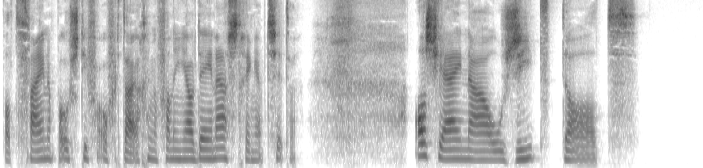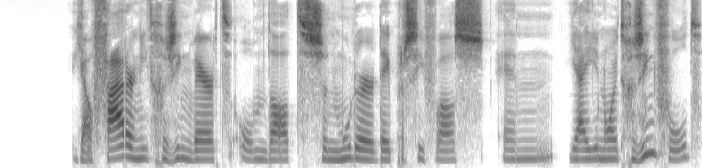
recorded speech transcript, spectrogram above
wat fijne positieve overtuigingen van in jouw DNA-streng hebt zitten. Als jij nou ziet dat jouw vader niet gezien werd omdat zijn moeder depressief was en jij je nooit gezien voelt,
